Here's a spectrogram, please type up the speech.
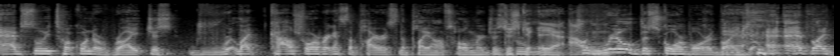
absolutely took one to right, just dr- like Kyle Schwarber against the Pirates in the playoffs. Homer just Just get- yeah, out and- drilled the scoreboard like Yeah. a- a- like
